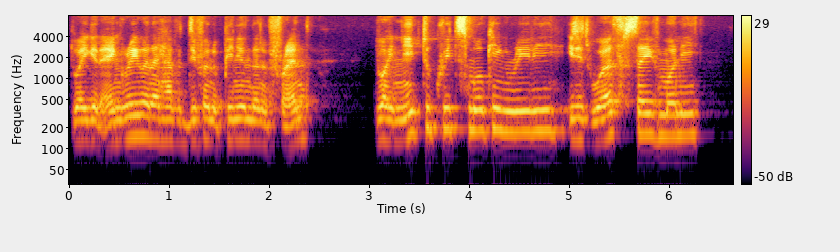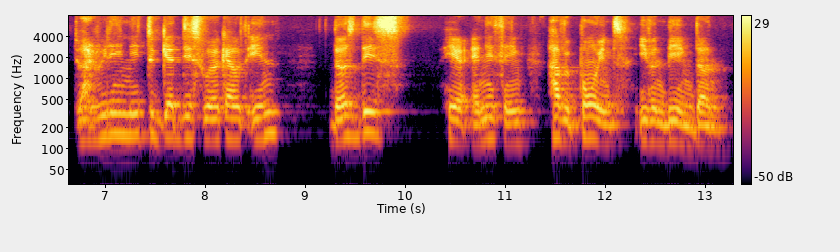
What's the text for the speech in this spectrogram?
do I get angry when I have a different opinion than a friend? Do I need to quit smoking really? Is it worth save money? Do I really need to get this workout in? Does this, here anything, have a point even being done?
